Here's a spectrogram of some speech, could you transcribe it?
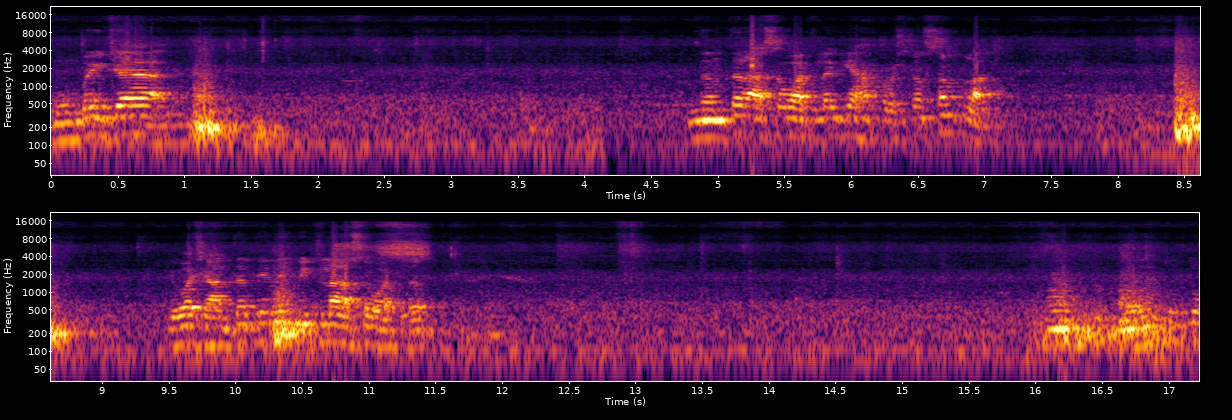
मुंबईच्या नंतर असं वाटलं की हा प्रश्न संपला किंवा शांततेने मिटला असं वाटलं परंतु तो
